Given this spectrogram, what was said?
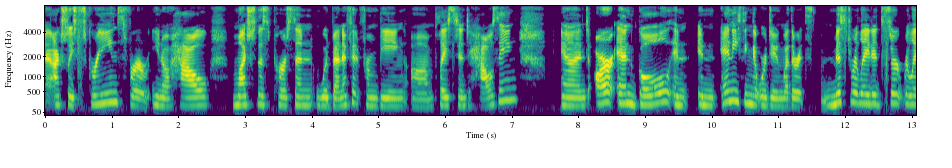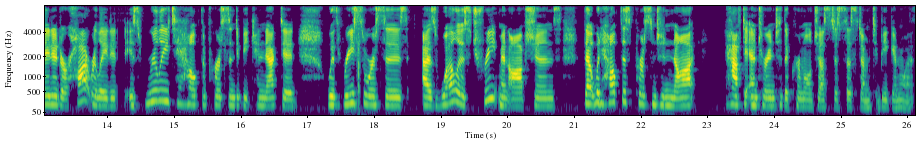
actually screens for you know how much this person would benefit from being um, placed into housing. And our end goal in in anything that we're doing whether it's mist related surt related or hot related is really to help the person to be connected with resources as well as treatment options that would help this person to not have to enter into the criminal justice system to begin with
